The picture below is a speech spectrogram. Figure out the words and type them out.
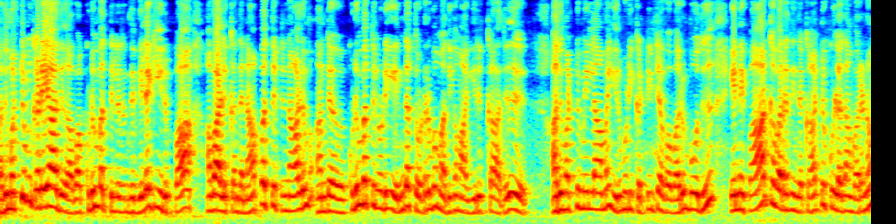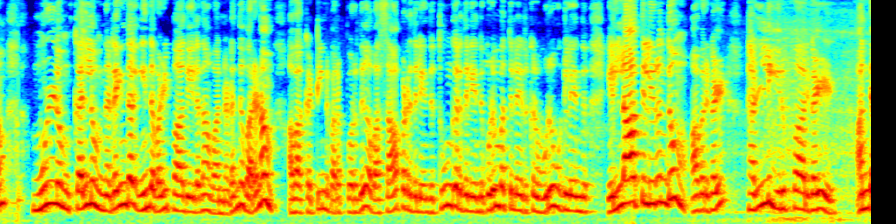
அது மட்டும் கிடையாது அவ குடும்பத்திலிருந்து விலகி இருப்பா அவளுக்கு அந்த நாற்பத்தெட்டு நாளும் அந்த குடும்பத்தினுடைய எந்த தொடர்பும் அதிகமாக இருக்காது. அது மட்டும் இல்லாம இருமுடி கட்டிட்டு அவ வரும்போது என்னை பார்க்க வரது இந்த காட்டுக்குள்ள தான் வரணும். முள்ளும் கல்லும் நிறைந்த இந்த வழிபாதையில தான் அவ நடந்து வரணும். அவ கட்டின்னு வரப்போறது அவ சாப்பிட்றதுலேருந்து தூங்குறதுலேருந்து குடும்பத்தில் இருக்கிற உறவுகள்லேருந்து எல்லாத்திலிருந்தும் அவர்கள் தள்ளி இருப்பார்கள். அந்த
